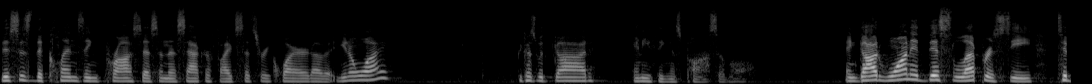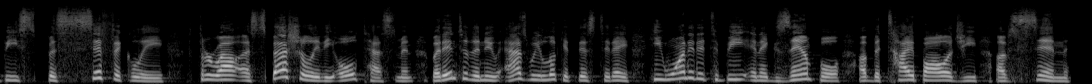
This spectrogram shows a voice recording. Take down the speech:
This is the cleansing process and the sacrifice that's required of it. You know why? Because with God, anything is possible. And God wanted this leprosy to be specifically throughout, especially the Old Testament, but into the New, as we look at this today, He wanted it to be an example of the typology of sin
